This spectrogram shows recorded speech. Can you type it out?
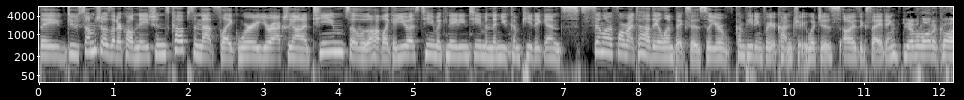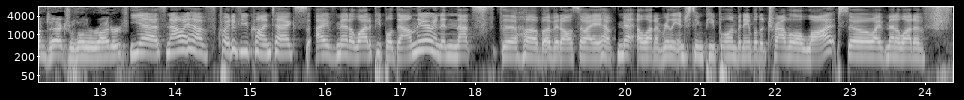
they do some shows that are called Nations Cups, and that's like where you're actually on a team. So we'll have like a U.S. team, a Canadian team, and then you compete against similar format to how the Olympics is. So you're competing for your country, which is always exciting. Do you have a lot of contacts with other riders? Yes, now I have quite a few contacts. I've met a lot of people down there, and, and that's the hub of it. Also, I have met a lot of really interesting people and been able to travel a lot. So I've met a lot of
